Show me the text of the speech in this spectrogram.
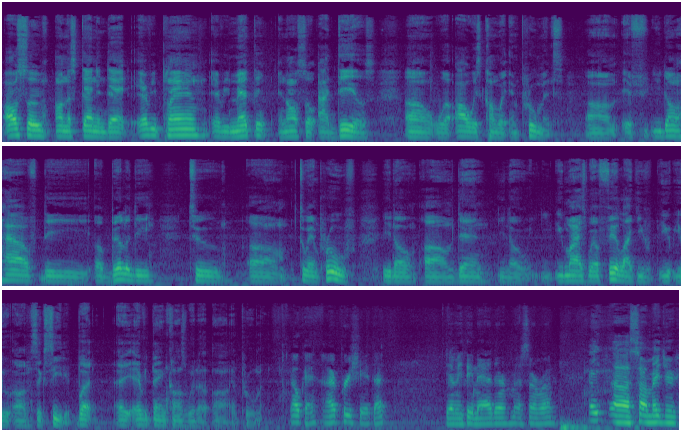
also, understanding that every plan, every method, and also ideas uh, will always come with improvements. Um, if you don't have the ability to um, to improve, you know, um, then you know you, you might as well feel like you you you uh, succeeded. But hey, everything comes with a uh, improvement. Okay, I appreciate that. You have anything to add there, Mr. Robb? Hey, uh, Sergeant Major,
